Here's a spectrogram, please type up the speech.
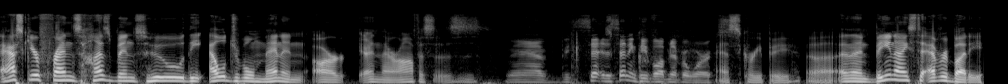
ask your friends' husbands who the eligible men in are in their offices. Yeah, sending people up never works. That's creepy. Uh, and then be nice to everybody.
